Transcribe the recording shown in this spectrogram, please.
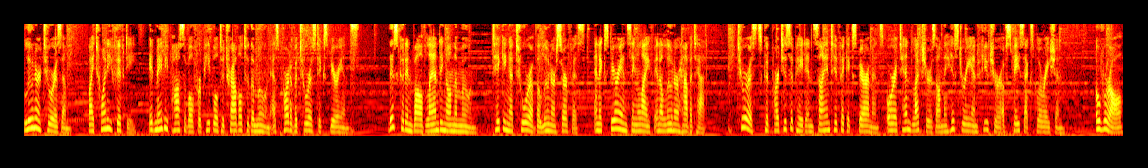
Lunar tourism. By 2050, it may be possible for people to travel to the moon as part of a tourist experience. This could involve landing on the moon, taking a tour of the lunar surface, and experiencing life in a lunar habitat. Tourists could participate in scientific experiments or attend lectures on the history and future of space exploration. Overall,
